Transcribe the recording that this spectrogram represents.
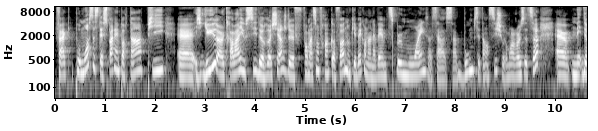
Fait que pour moi, ça, c'était super important. Puis, euh, il y a eu un travail aussi de recherche de formation francophone. Au Québec, on en avait un petit peu moins. Ça, ça, boom ces temps-ci. Je suis vraiment heureuse de ça. Euh, mais de,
